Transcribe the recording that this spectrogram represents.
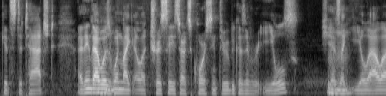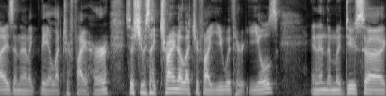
gets detached. I think that was when like electricity starts coursing through because of her eels. She has like eel allies, and then like they electrify her. So she was like trying to electrify you with her eels, and then the Medusa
